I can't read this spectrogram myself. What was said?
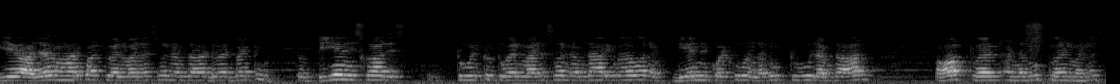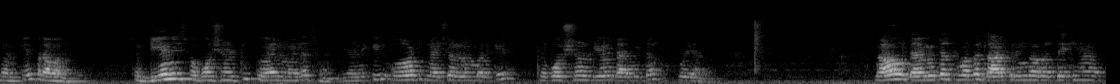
ये आ जाएगा हमारे पास twelve minus one lambda divide by two तो d n square two into two n minus one lambda r के बराबर d n equal to under root two lambda r और two n under root two n minus one के बराबर हो जाएगा. तो d n is proportional to two n minus one यानी कि और नेचुरल नंबर के प्रोपोर्शनल जो डायमीटर हो जाएगा. Now diameter for the dark ring अगर देखें आप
